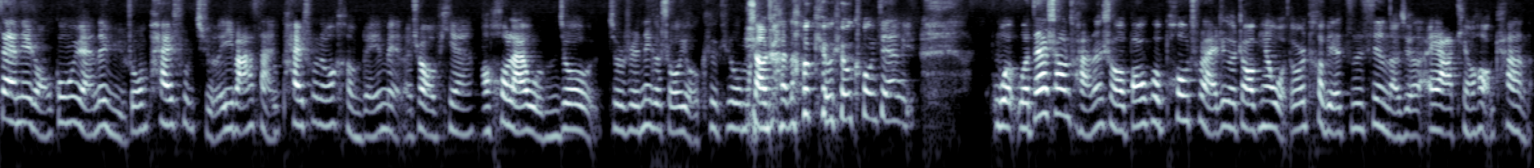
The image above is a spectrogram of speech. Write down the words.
在那种公园的雨中拍出举了一把伞，拍出那种很唯美的照片。然后后来我们就就是那个时候有 QQ 嘛上传到 QQ 空间里。我我在上传的时候，包括剖出来这个照片，我都是特别自信的，觉得哎呀挺好看的。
